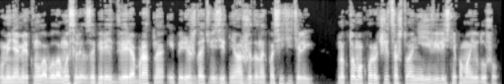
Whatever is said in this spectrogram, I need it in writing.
У меня мелькнула была мысль запереть дверь обратно и переждать визит неожиданных посетителей, но кто мог поручиться, что они явились не по мою душу?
